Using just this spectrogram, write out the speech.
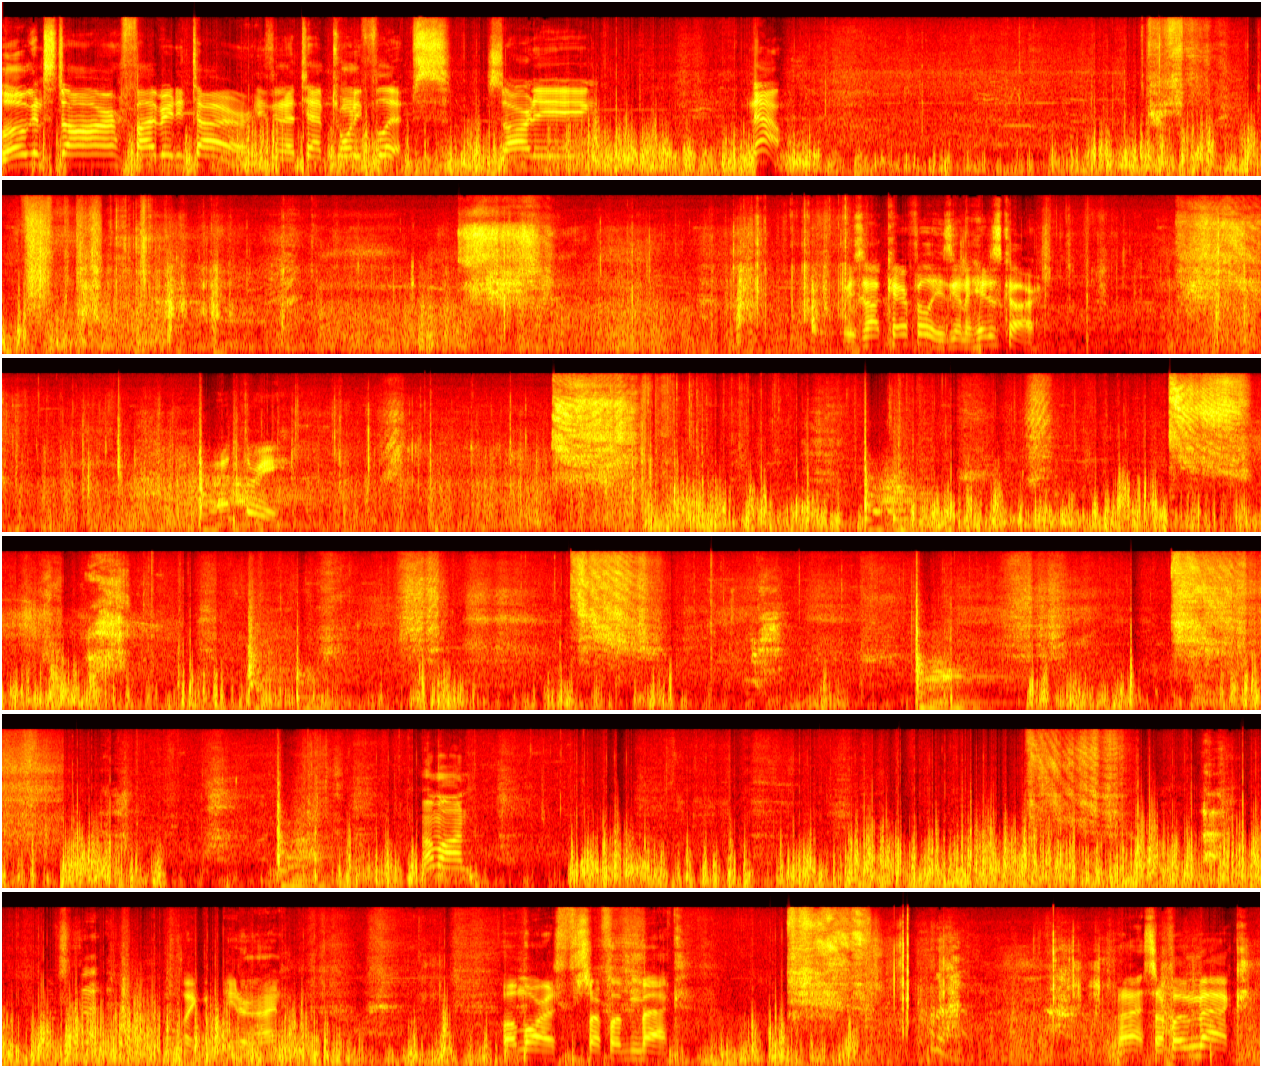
Logan Star 580 tire. He's gonna attempt 20 flips. Starting now. If he's not careful, he's gonna hit his car. We're at three. Come on. What's that? Like eight or nine. One more, start flipping back. All right, start flipping back.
